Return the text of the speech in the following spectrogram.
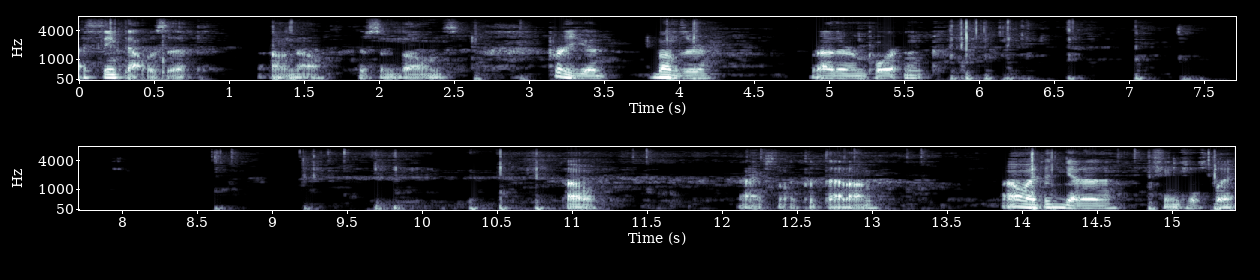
I think that was it. Oh no, there's some bones. Pretty good. Bones are rather important. Oh, I accidentally put that on. Oh, I did get a change this plate.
